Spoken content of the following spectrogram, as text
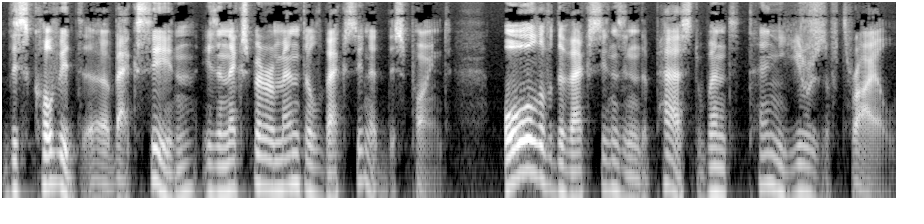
This COVID uh, vaccine is an experimental vaccine at this point. All of the vaccines in the past went 10 years of trial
